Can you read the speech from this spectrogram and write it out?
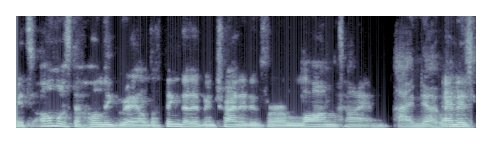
It's almost the holy grail, the thing that I've been trying to do for a long time, I know. and it's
